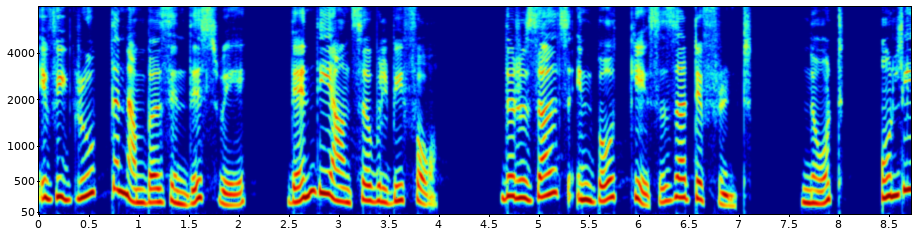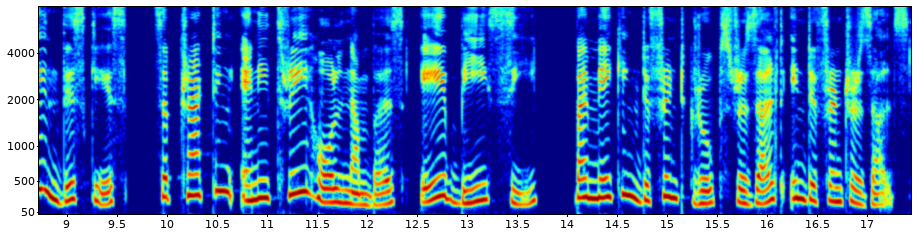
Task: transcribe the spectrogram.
if we group the numbers in this way, then the answer will be 4. The results in both cases are different. Note, only in this case, subtracting any three whole numbers a, b, c by making different groups result in different results.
